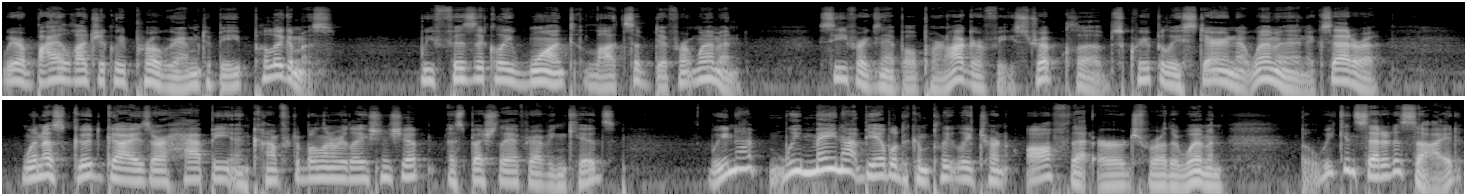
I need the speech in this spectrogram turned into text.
we are biologically programmed to be polygamous. We physically want lots of different women. See, for example, pornography, strip clubs, creepily staring at women, etc. When us good guys are happy and comfortable in a relationship, especially after having kids, we not we may not be able to completely turn off that urge for other women, but we can set it aside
